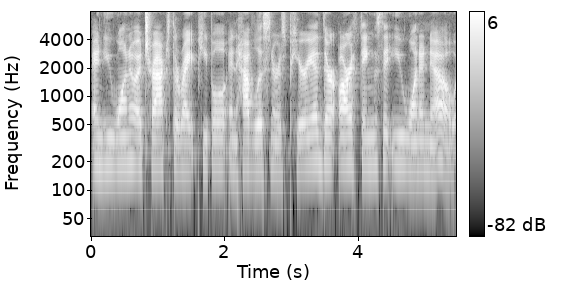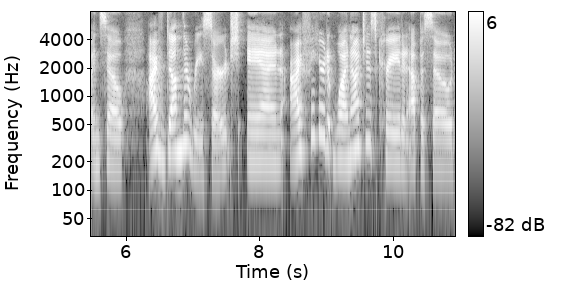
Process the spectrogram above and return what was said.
and you want to attract the right people and have listeners, period, there are things that you want to know. And so I've done the research and I figured why not just create an episode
